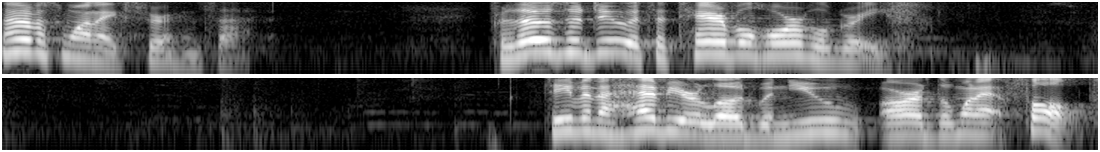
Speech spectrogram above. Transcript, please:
None of us want to experience that. For those who do, it's a terrible, horrible grief. It's even a heavier load when you are the one at fault.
